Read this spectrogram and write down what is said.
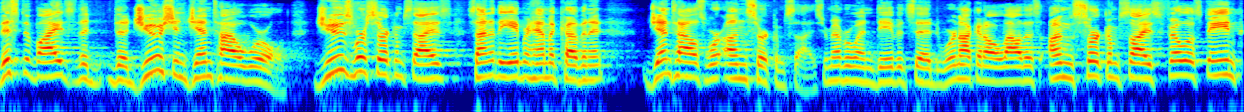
this divides the, the Jewish and Gentile world. Jews were circumcised, sign of the Abrahamic covenant. Gentiles were uncircumcised. Remember when David said, We're not going to allow this uncircumcised Philistine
